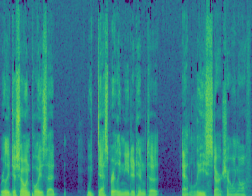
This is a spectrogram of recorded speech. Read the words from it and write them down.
Really, just showing poise that we desperately needed him to at least start showing off.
